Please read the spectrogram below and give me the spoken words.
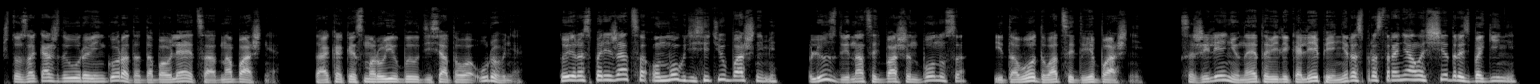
что за каждый уровень города добавляется одна башня. Так как Эсмаруил был 10 уровня, то и распоряжаться он мог 10 башнями, плюс 12 башен бонуса, итого 22 башни. К сожалению, на это великолепие не распространялась щедрость богини,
